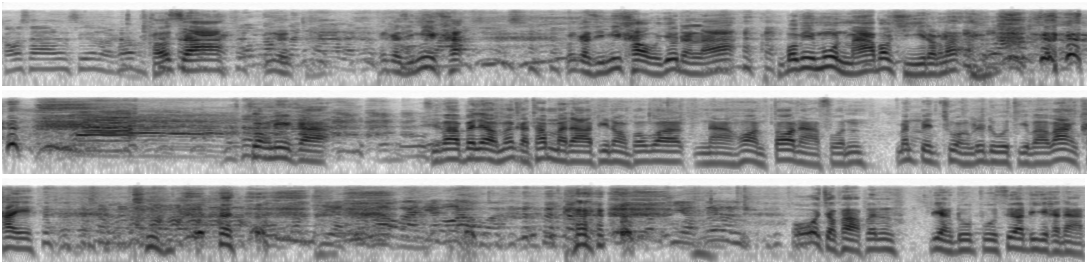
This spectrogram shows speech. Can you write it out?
เขาซาเสื้อเหรอครับเขาซามันก็สิมีคะมันก็สิมีเข้าอยู่นั่นละบ่มีมูนหมาบ่ขี่ดอกเนาะช่วงนี้ก็สิว่าไปแล้วมันก็ธรรมดาพี่น้องเพราะว่าหน้าร้อนต่อหน้าฝน มันเป็นช่วงฤดูที่ว่าว่างไข่เขียดด้วยครับเขียดด้วยมันโอ้เจ้าภาพเพิ่นเลี้ยงดูปูเสื้อดีขนาด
